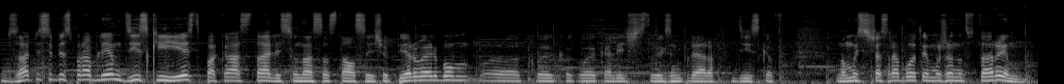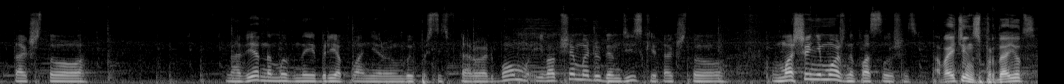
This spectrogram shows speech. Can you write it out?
В записи без проблем, диски есть, пока остались. У нас остался еще первый альбом, э, кое-какое количество экземпляров дисков. Но мы сейчас работаем уже над вторым, так что, наверное, мы в ноябре планируем выпустить второй альбом. И вообще мы любим диски, так что в машине можно послушать. А в iTunes продается?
